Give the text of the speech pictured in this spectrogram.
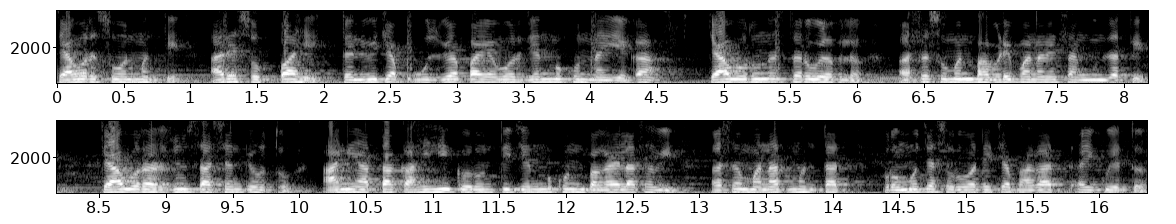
त्यावर सुमन म्हणते अरे सोप्पं आहे. तन्वीच्या उजव्या पायावर जन्मखून नाहीये का? त्यावरूनच तर ओळखलं. असं सुमन भाबडेपणाने सांगून जाते. त्यावर अर्जुन साशंक्य होतो. आणि आता काहीही करून ती जन्मखून बघायलाच हवी असं मनात म्हणताच प्रोमोच्या सुरुवातीच्या भागात ऐकू येतं.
